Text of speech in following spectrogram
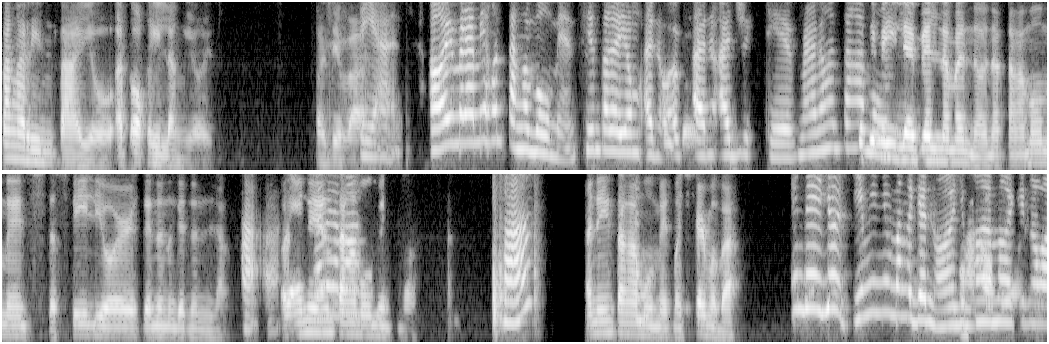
tanga rin tayo at okay lang yun. O, di ba? Ayan. Okay, marami akong tanga moments. Yun pala yung ano, Okay. ano adjective. Marami akong tanga Kasi may moments. level naman, no? Na tanga moments, tas failure, ganun ganun lang. Ah, ah. O, ano yung Ano tanga moment mo? Ha? Ano yung tanga moment mo? Share mo ba? Hindi, yun. You mean yung mga ganon, yung Ah, mga mga ginawa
